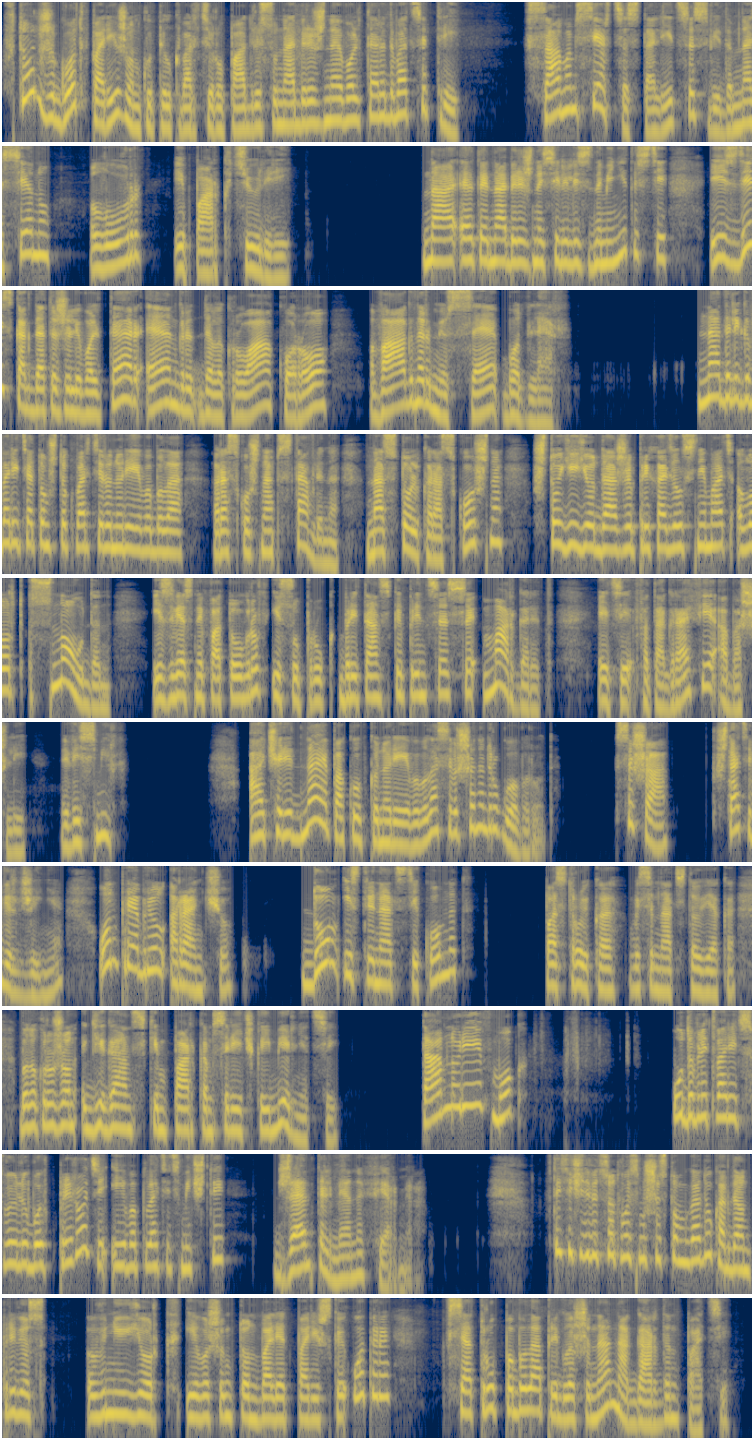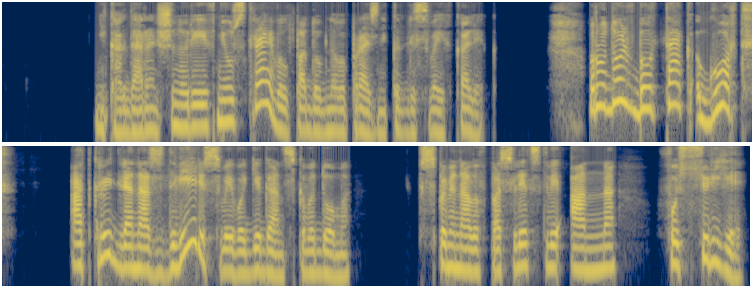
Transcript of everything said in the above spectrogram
В тот же год в Париже он купил квартиру по адресу набережная Вольтера, 23, в самом сердце столицы с видом на Сену, Лувр и парк Тюильри. На этой набережной селились знаменитости, и здесь когда-то жили Вольтер, Энгр, Делакруа, Коро, Вагнер, Мюссе, Бодлер. Надо ли говорить о том, что квартира Нуреева была роскошно обставлена, настолько роскошно, что ее даже приходил снимать лорд Сноуден, известный фотограф и супруг британской принцессы Маргарет. Эти фотографии обошли весь мир. А очередная покупка Нуреева была совершенно другого рода. В США, в штате Вирджиния, он приобрел ранчо, дом из 13 комнат, постройка XVIII века, был окружен гигантским парком с речкой и мельницей. Там Нуреев мог удовлетворить свою любовь к природе и воплотить мечты джентльмена-фермера. В 1986 году, когда он привез в Нью-Йорк и Вашингтон балет Парижской оперы, вся труппа была приглашена на гарден-пати. Никогда раньше Нуреев не устраивал подобного праздника для своих коллег. Рудольф был так горд открыть для нас двери своего гигантского дома, вспоминала впоследствии Анна Фоссюрье.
